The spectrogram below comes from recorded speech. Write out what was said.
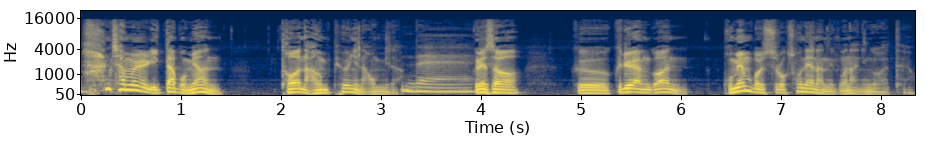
한참을 읽다 보면 더 나은 표현이 나옵니다. 네. 그래서 그 글이란 건 보면 볼수록 손해나는 건 아닌 것 같아요.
